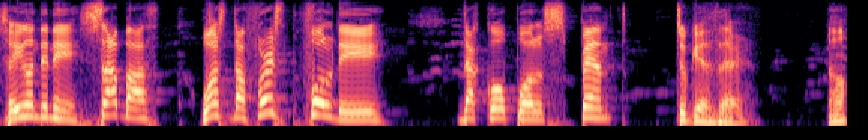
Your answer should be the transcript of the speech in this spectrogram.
So ingon din eh, Sabbath was the first full day the couple spent together. No?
